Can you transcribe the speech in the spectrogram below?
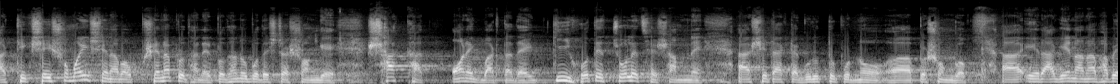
আর ঠিক সেই সময় সেনা সেনাপ্রধানের প্রধান উপদেষ্টার সঙ্গে সাক্ষাৎ অনেক বার্তা দেয়। কি হতে চলেছে সামনে? সেটা একটা গুরুত্বপূর্ণ প্রসঙ্গ। এর আগে নানাভাবে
